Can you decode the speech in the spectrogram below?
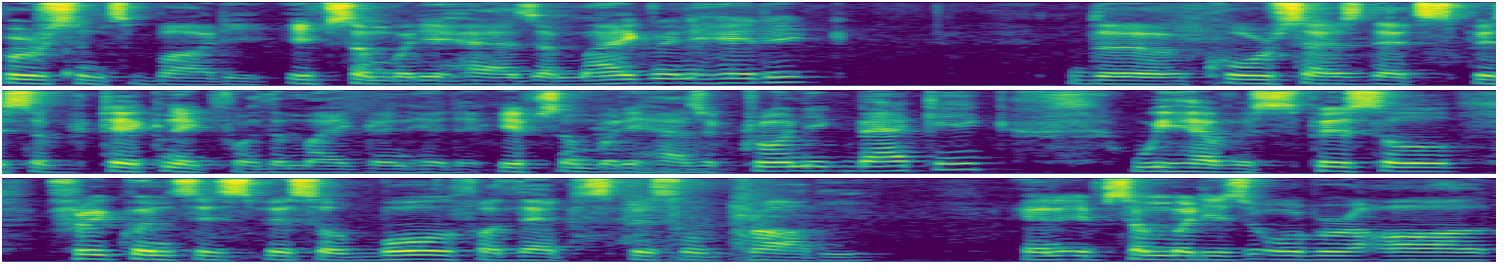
person's body. If somebody has a migraine headache the course has that specific technique for the migraine headache. If somebody has a chronic backache we have a special frequency special ball for that special problem. And if somebody is overall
